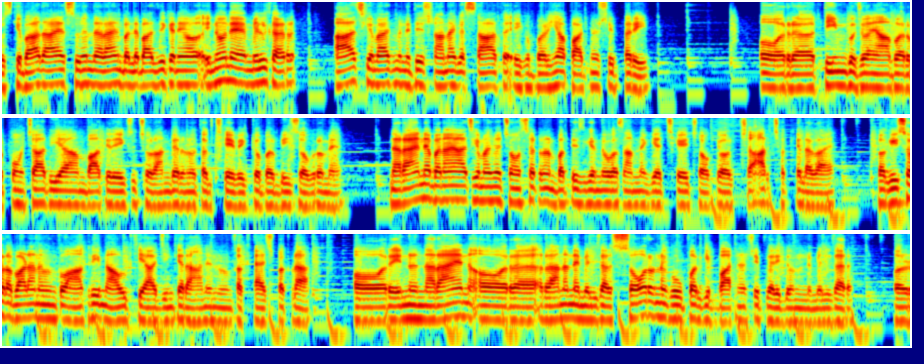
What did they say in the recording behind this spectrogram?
उसके बाद आए सुनील नारायण बल्लेबाजी करने और इन्होंने मिलकर आज के मैच में नीतीश राणा के साथ एक बढ़िया पार्टनरशिप करी। और टीम को जो है यहाँ पर पहुँचा दिया। हम बात करें एक सौ चौरानवे रनों तक छः विकेटों पर बीस ओवरों में। नारायण ने बनाया आज के मैच में चौंसठ रन, बत्तीस गेंदों का सामने किया छः चौके और चार छक्के लगाए। बगीश्वर अबाड़ा ने उनको आखिरी में आउट किया, जिनके रहाने ने उनका कैच पकड़ा। और इन नारायण और राणा ने मिलकर सौ रनों के ऊपर की पार्टनरशिप करी दोनों ने मिलकर और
